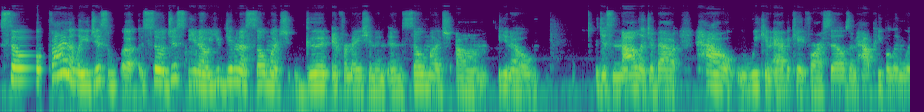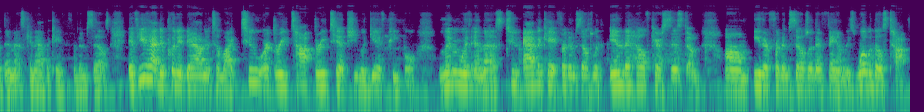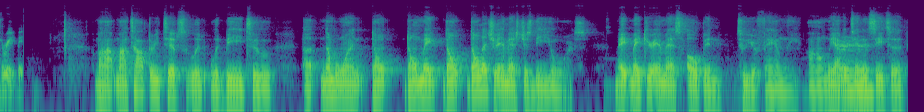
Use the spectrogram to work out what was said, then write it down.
So finally, just uh, so just you know, you've given us so much good information and, and so much um, you know, just knowledge about how we can advocate for ourselves and how people living with MS can advocate for themselves. If you had to put it down into like two or three top three tips you would give people living with MS to advocate for themselves within the healthcare system, um, either for themselves or their families, what would those top three be? My my top three tips would would be to uh, number one don't don't make don't don't let your ms just be yours. Make make your ms open to your family. Um, we have a Mhm. tendency to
